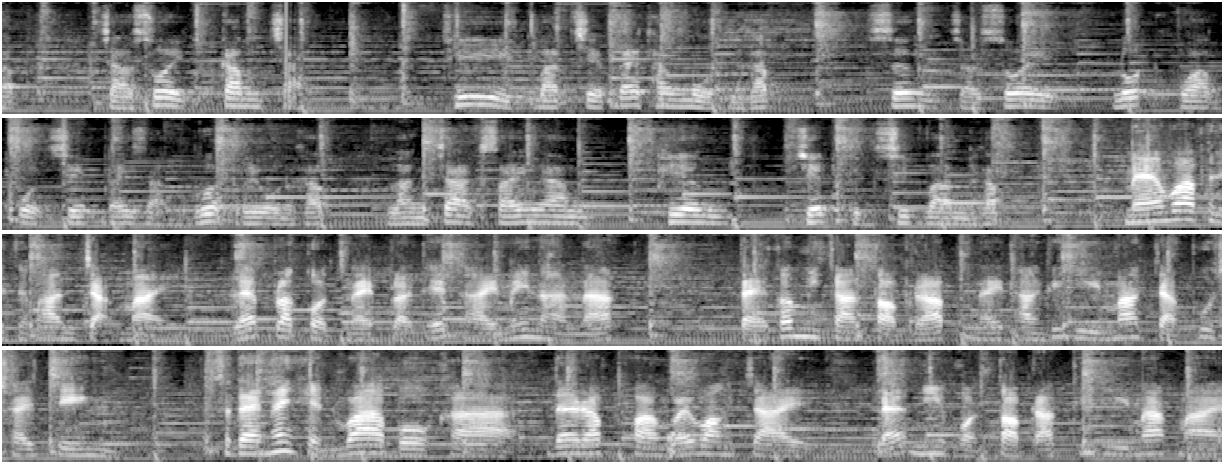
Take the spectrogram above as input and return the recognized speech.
ครับจะช่วยกำจัดที่บาดเจ็บได้ทั้งหมดนะครับ ซึ่งจะช่วยลดความปวดเจ็บได้อย่างรวดเร็วนะครับ หลังจากใช้งานเพียง7-10 วันนะครับ แม้ว่าผลิตภัณฑ์จะใหม่ และปรากฏในประเทศไทยไม่นานนัก แต่ก็มีการตอบรับในทางที่ดีมากจากผู้ใช้จริง แสดงให้เห็นว่าโบคาได้รับความไว้วางใจ และมีผลตอบรับที่ดีมากมาย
